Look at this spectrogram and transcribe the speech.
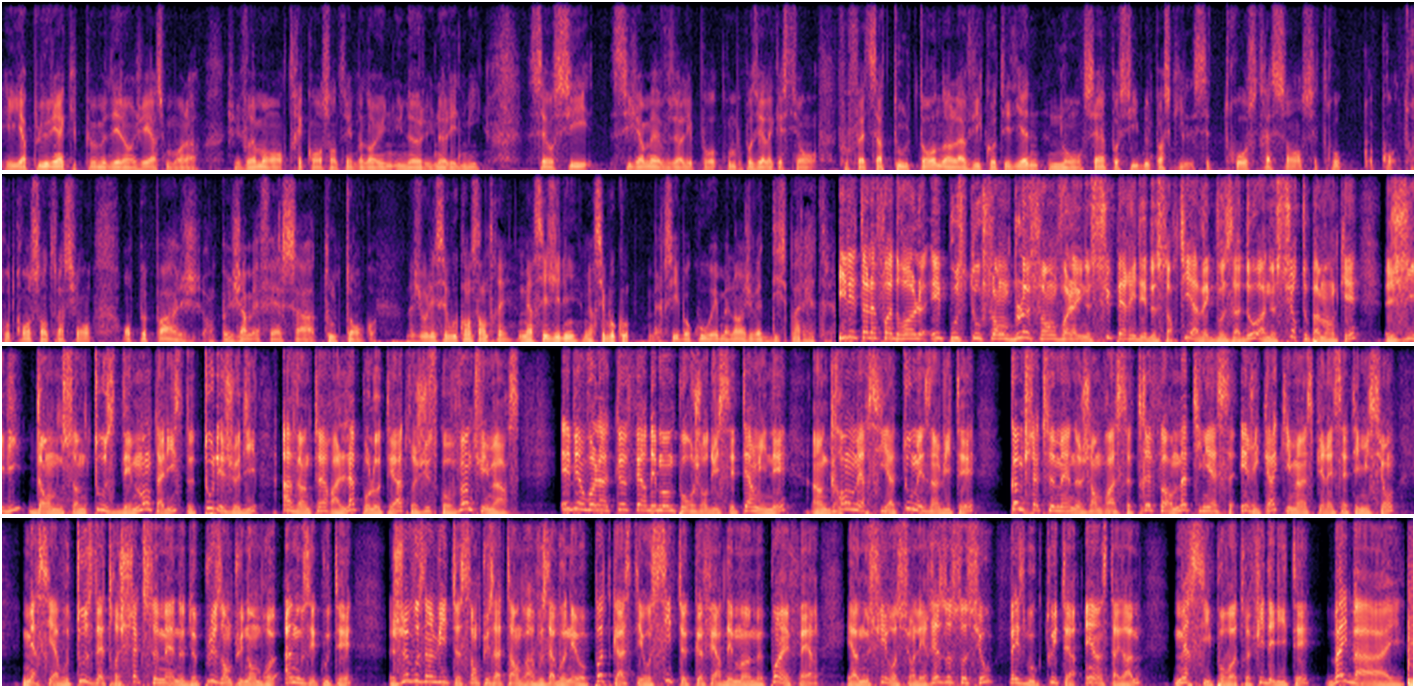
et il n'y a plus rien qui peut me déranger à ce moment-là. Je suis vraiment très concentré pendant une, heure, une heure et demie. C'est aussi si jamais vous allez me poser la question, vous faites ça tout le temps dans la vie quotidienne? Non, c'est impossible parce que c'est trop stressant, c'est trop, trop de concentration. On peut pas, on peut jamais faire ça tout le temps, quoi. Bah, je vais vous laisser vous concentrer. Merci Gilly, merci beaucoup. Merci beaucoup. Et maintenant, je vais disparaître. Il est à la fois drôle, époustouflant, bluffant. Voilà une super idée de sortie avec vos ados à ne surtout pas manquer. Gilly, dans Nous sommes tous des mentalistes, tous les jeudis à 20h à l'Apollo Théâtre jusqu'au 28 mars. Et bien voilà, que faire des mômes pour aujourd'hui, c'est terminé. Un grand merci à tous mes invités. Comme chaque semaine, j'embrasse très fort ma petite Erika qui m'a inspiré cette émission. Merci à vous tous d'être chaque semaine de plus en plus nombreux à nous écouter. Je vous invite sans plus attendre à vous abonner au podcast et au site quefairedesmoms.fr et à nous suivre sur les réseaux sociaux, Facebook, Twitter et Instagram. Merci pour votre fidélité. Bye bye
